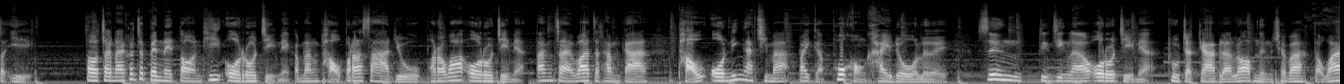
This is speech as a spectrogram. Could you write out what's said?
ซะอีก ต่อจากนั้นก็จะเป็นในตอนที่โอโรจิเนี่ยกำลังเผาปราสาทอยู่ เพราะว่าโอโรจิเนี่ยตั้งใจว่าจะทำการเผาโอนิงาชิมะไปกับพวกของไคโดเลย ซึ่งจริงๆ แล้วโอโรจิเนี่ยถูกจัดการไปแล้วรอบหนึ่งใช่ปะแต่ว่า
